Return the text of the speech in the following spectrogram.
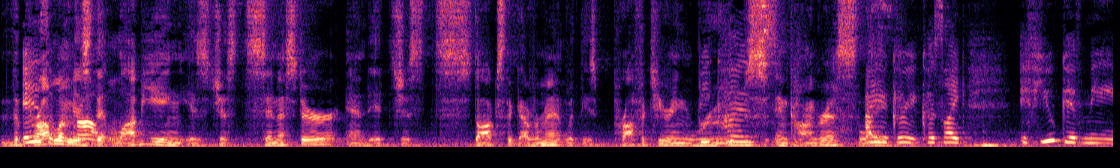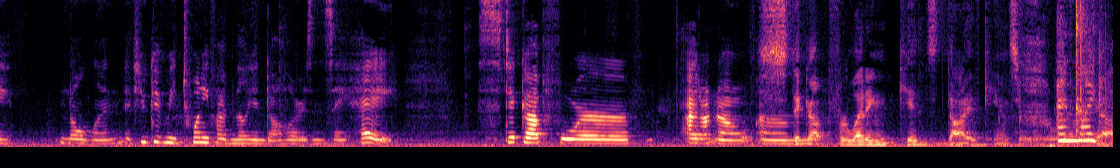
the is a problem is that lobbying is just sinister and it just stalks the government with these profiteering rubes in Congress. Like, I agree because like if you give me Nolan, if you give me twenty five million dollars and say, hey, stick up for I don't know, um, Stick up for letting kids die of cancer. and like yeah.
